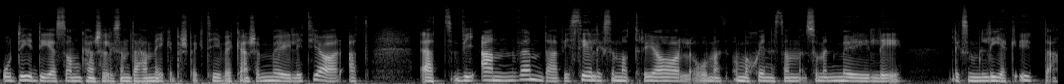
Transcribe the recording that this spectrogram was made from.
och det är det som kanske liksom det här makerperspektivet kanske möjliggör att, att vi använder, vi ser liksom material och, och maskiner som, som en möjlig liksom lekyta.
